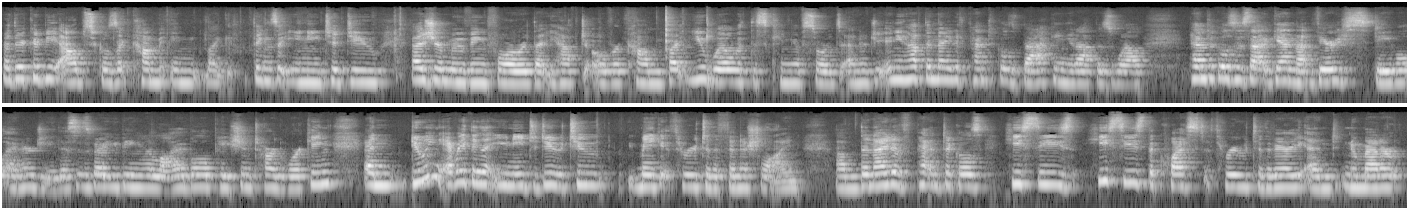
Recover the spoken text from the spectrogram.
or there could be obstacles that come in, like things that you need to do as you're moving forward that you have to overcome, but you will with this King of Swords energy. And you have the Knight of Pentacles backing it up as well. Pentacles is that, again, that very stable energy. This is about you being reliable, patient, hardworking, and doing everything that you need to do to make it through to the finish line. Um, the Knight of Pentacles, he sees, he sees the quest through to the very end, no matter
